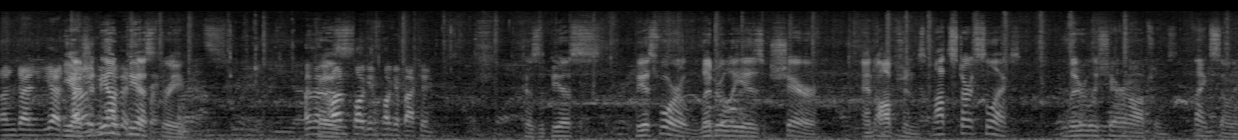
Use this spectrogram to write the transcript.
And then yeah. Yeah, it should be on. PS3 And then unplug and plug it back in. because the PS PS4 literally is share and options, not start select. Literally share and options. Thanks, Sony.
